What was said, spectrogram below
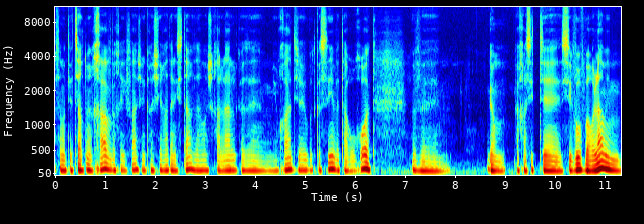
זאת אומרת, יצרת מרחב בחיפה שנקרא שירת הנסתר, זה ממש חלל כזה מיוחד, שהיו בו טקסים ותערוכות, וגם עשית אה, סיבוב בעולם עם,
